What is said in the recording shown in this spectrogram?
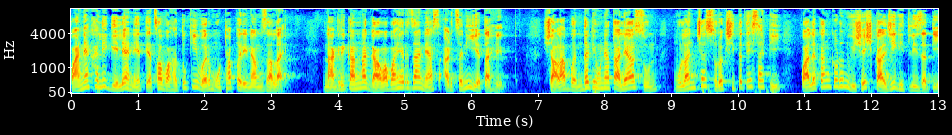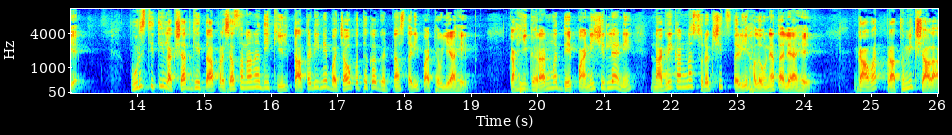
पाण्याखाली गेल्याने त्याचा वाहतुकीवर मोठा परिणाम झालाय. नागरिकांना गावाबाहेर जाण्यास अडचणी येत आहेत. शाळा बंद ठेवण्यात आल्या असून मुलांच्या सुरक्षिततेसाठी पालकांकडून विशेष काळजी घेतली जातीये. पूरस्थिती लक्षात घेता प्रशासनानं देखील तातडीने बचाव पथकं घटनास्थळी पाठवली आहेत. काही घरांमध्ये पाणी शिरल्याने नागरिकांना सुरक्षित स्थळी हलवण्यात आले आहे. गावात प्राथमिक शाळा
